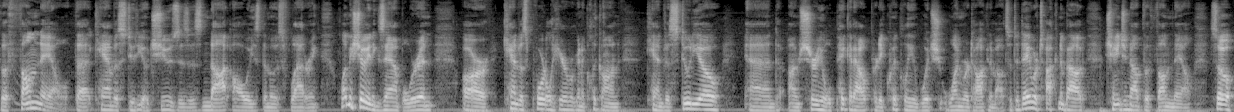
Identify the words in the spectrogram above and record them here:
the thumbnail that Canvas Studio chooses is not always the most flattering. Let me show you an example. We're in our Canvas portal here. We're going to click on Canvas Studio and I'm sure you'll pick it out pretty quickly which one we're talking about. So today we're talking about changing out the thumbnail. So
